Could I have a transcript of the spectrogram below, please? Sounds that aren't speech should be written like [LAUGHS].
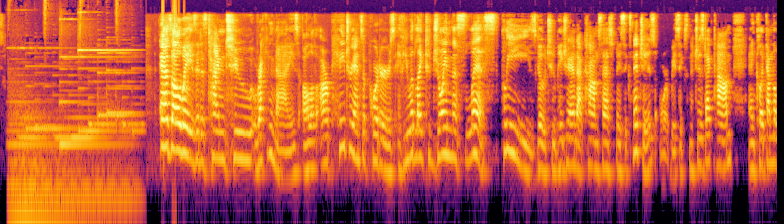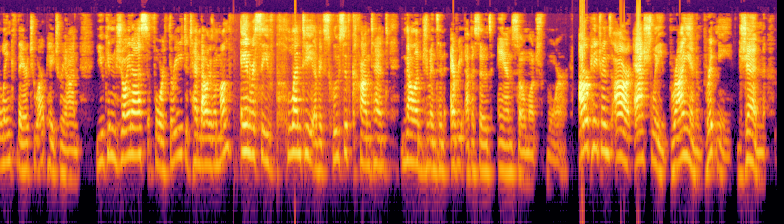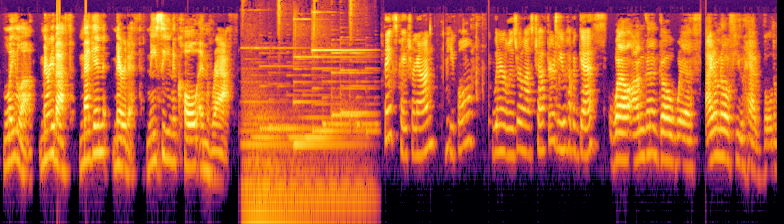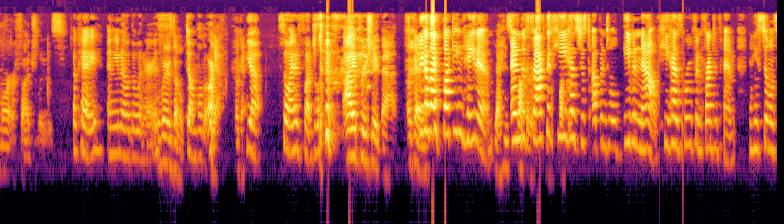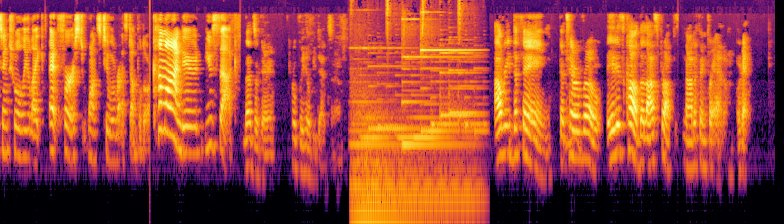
As always, it is time to recognize all of our Patreon supporters. If you would like to join this list, please go to patreon.com slash basicsnitches or basicsnitches.com and click on the link there to our Patreon. You can join us for 3 to $10 a month and receive plenty of exclusive content, acknowledgments in every episodes, and so much more. Our patrons are Ashley, Brian, Brittany, Jen, Layla, Mary Beth, Megan, Meredith, Nisi, Nicole, and Raph. Thanks, Patreon people. Winner loser last chapter. Do you have a guess? Well, I'm gonna go with I don't know if you had Voldemort or Fudge lose. Okay. And you know the winner The is winner's double. Dumbledore. Yeah, okay. Yeah. So I had Fudge lose. I appreciate that. Okay. because I fucking hate him. yeah, he's And the fact that he has just up until even now, he has proof in front of him, and he still instinctually, like, at first wants to arrest Dumbledore. Come on, dude. You suck. That's okay. Hopefully he'll be dead soon. I'll read the thing that Tara wrote. It is called The Lost Prophecy. Not a thing for Adam. Okay.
